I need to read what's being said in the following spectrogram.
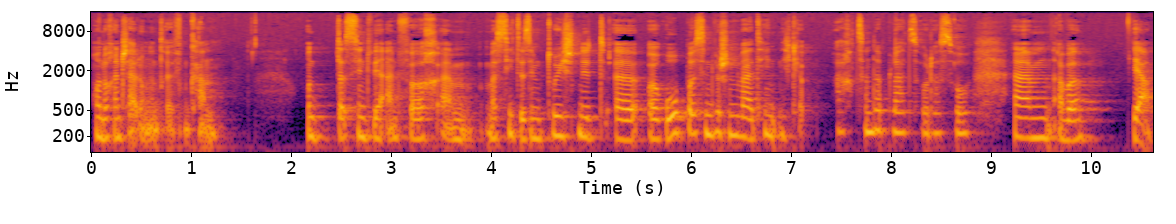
und auch Entscheidungen treffen kann. Und das sind wir einfach, ähm, man sieht das im Durchschnitt äh, Europa sind wir schon weit hinten, ich glaube 18. Platz oder so. Ähm, aber ja,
